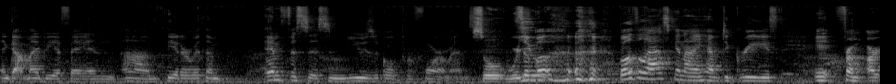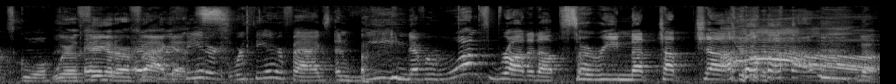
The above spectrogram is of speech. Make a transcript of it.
and got my BFA in um, theater with an emphasis in musical performance. So were so you? bo- both Alaska and I have degrees i from art school. We're And- theater faggots. We're theater, we're theater fags, and we never once brought it up. Serena Cha Cha.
